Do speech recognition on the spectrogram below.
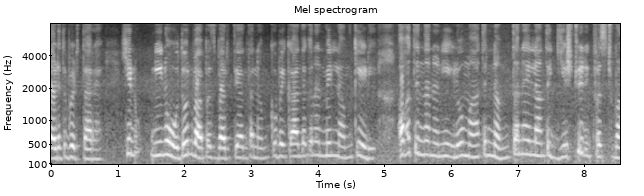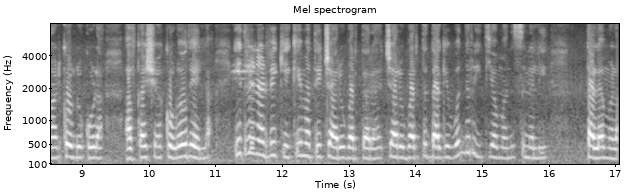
ತಡೆದು ಬಿಡ್ತಾರೆ. ಏನು, ನೀನು ಓದೋನು ವಾಪಸ್ ಬರ್ತೀಯ ಅಂತ ನಂಬ್ಕೋಬೇಕಾ ಅಂದಾಗ ನನ್ನ ಮೇಲೆ ನಂಬಿಕೆ ಇಡಿ. ಅವತ್ತಿಂದ ನಾನು ಹೇಳೋ ಮಾತನ್ನು ನಂಬ್ತಾನೆ ಇಲ್ಲ ಅಂತ ಎಷ್ಟು ರಿಕ್ವೆಸ್ಟ್ ಮಾಡಿಕೊಂಡ್ರು ಕೂಡ ಅವಕಾಶ ಕೊಡೋದೇ ಇಲ್ಲ. ಇದರ ನಡುವೆ ಕೆ ಕೆ ಮತ್ತು ಚಾರು ಬರ್ತಾರೆ. ಚಾರು ಬರ್ತದ್ದಾಗೆ ಒಂದು ರೀತಿಯ ಮನಸ್ಸಿನಲ್ಲಿ ತಳಮಳ,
